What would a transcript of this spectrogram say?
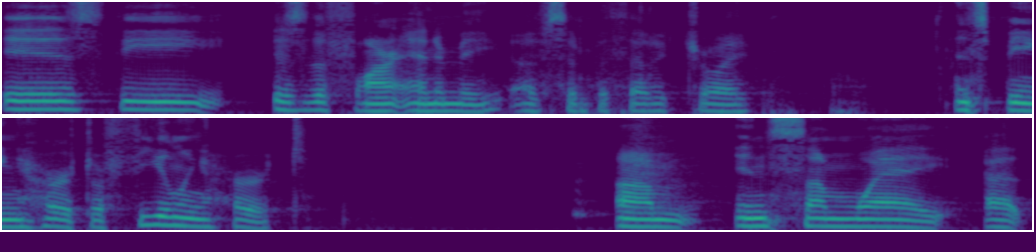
is the, is the far enemy of sympathetic joy. It's being hurt or feeling hurt um, in some way at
